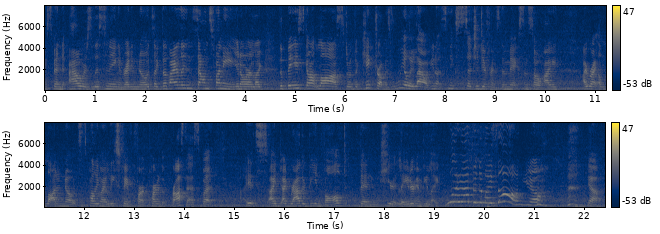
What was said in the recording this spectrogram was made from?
I spend hours listening and writing notes. Like the violin sounds funny, you know, or like the bass got lost, or the kick drum is really loud. You know, it makes such a difference the mix. And so I, I write a lot of notes. It's probably my least favorite part, part of the process, but it's I'd, I'd rather be involved than hear it later and be like, what happened to my song? You know? Mm-hmm. yeah.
